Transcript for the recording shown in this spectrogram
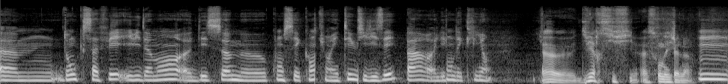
Euh, donc ça fait évidemment des sommes conséquentes qui ont été utilisées par les fonds des clients. Il a diversifié à son échelle. Mm.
